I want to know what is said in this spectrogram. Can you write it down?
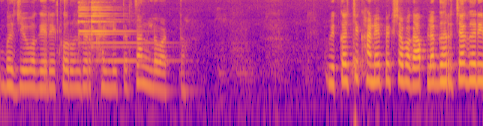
भजी वगैरे करून जर खाल्ली तर चांगलं वाटतं. विकतची खाण्यापेक्षा बघा आपल्या घरच्या घरी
